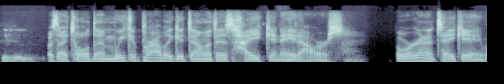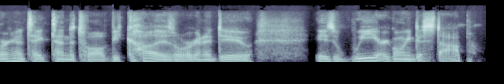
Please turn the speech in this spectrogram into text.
mm-hmm. was I told them we could probably get done with this hike in eight hours, but we're going to take it, we're going to take 10 to 12 because what we're going to do is we are going to stop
